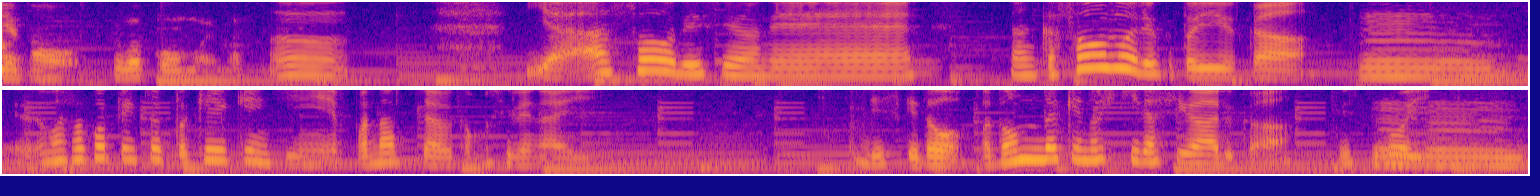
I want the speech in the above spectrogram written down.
いうのをすごく思います。うん。いやーそうですよね。なんか想像力というか、うーん。まあ、そこってちょっと経験値にやっぱなっちゃうかもしれないんですけど、まあどんだけの引き出しがあるかってすごいうんうん。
